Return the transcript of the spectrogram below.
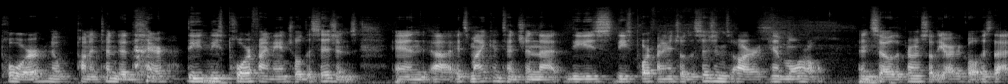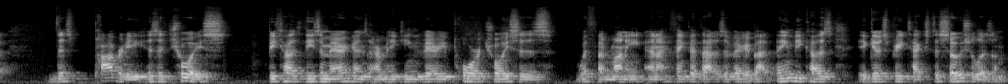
poor, no pun intended there, these, these poor financial decisions. And uh, it's my contention that these, these poor financial decisions are immoral. And so the premise of the article is that this poverty is a choice because these Americans are making very poor choices with their money. And I think that that is a very bad thing because it gives pretext to socialism.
